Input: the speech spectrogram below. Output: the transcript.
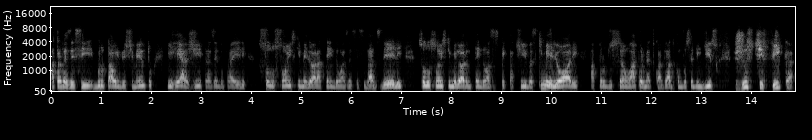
através desse brutal investimento e reagir trazendo para ele soluções que melhor atendam às necessidades dele, soluções que melhor atendam às expectativas, que melhore a produção lá por metro quadrado, como você bem disse, justifica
